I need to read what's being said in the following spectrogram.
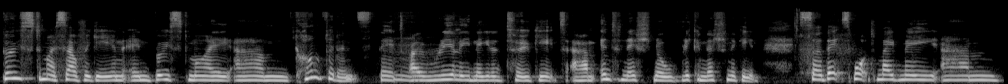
boost myself again and boost my um, confidence that mm. I really needed to get um, international recognition again so that's what made me um,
